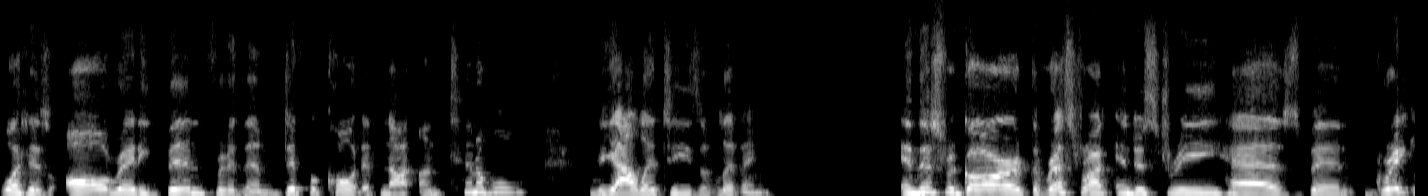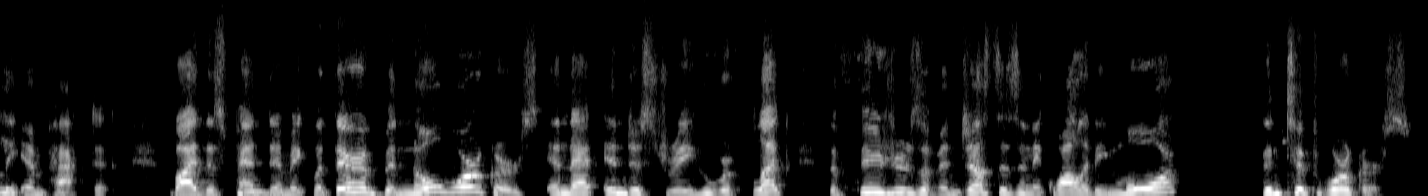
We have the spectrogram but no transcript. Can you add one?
what has already been for them difficult, if not untenable, realities of living. In this regard, the restaurant industry has been greatly impacted by this pandemic, but there have been no workers in that industry who reflect the fissures of injustice and inequality more than tipped workers.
